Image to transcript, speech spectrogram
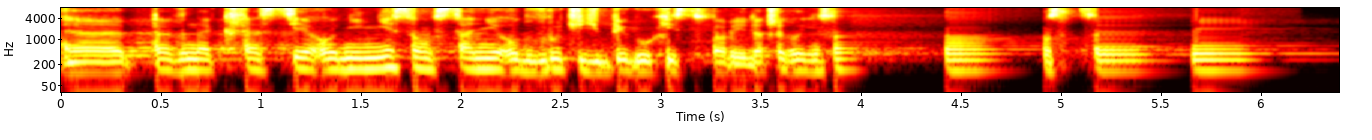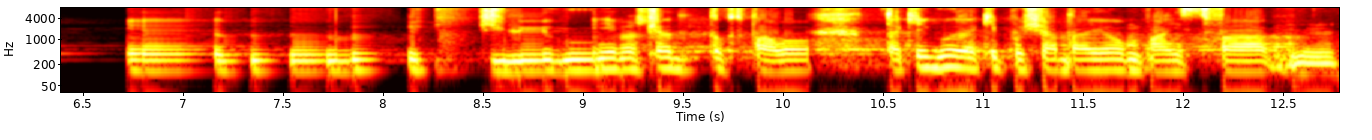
e, pewne kwestie oni nie są w stanie odwrócić biegu historii. Dlaczego nie są w stanie ponieważ to trwało takiego, jakie posiadają państwa mm,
